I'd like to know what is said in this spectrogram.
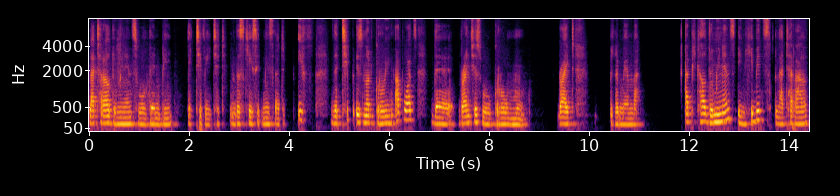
lateral dominance will then be activated. In this case, it means that if the tip is not growing upwards, the branches will grow more, right? Remember, apical dominance inhibits lateral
